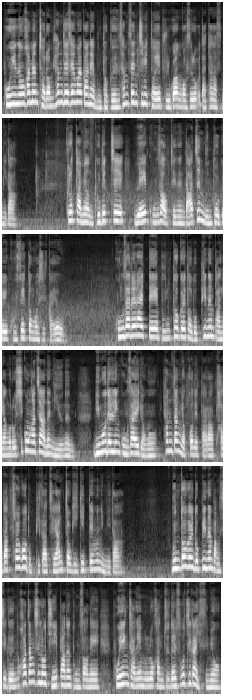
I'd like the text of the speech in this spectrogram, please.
보이는 화면처럼 현재 생활관의 문턱은 3cm에 불과한 것으로 나타났습니다. 그렇다면 도대체 왜 공사업체는 낮은 문턱을 고수했던 것일까요? 공사를 할 때 문턱을 더 높이는 방향으로 시공하지 않은 이유는 리모델링 공사의 경우 현장 여건에 따라 바닥 철거 높이가 제한적이기 때문입니다. 문턱을 높이는 방식은 화장실로 진입하는 동선에 보행 장애물로 간주될 소지가 있으며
